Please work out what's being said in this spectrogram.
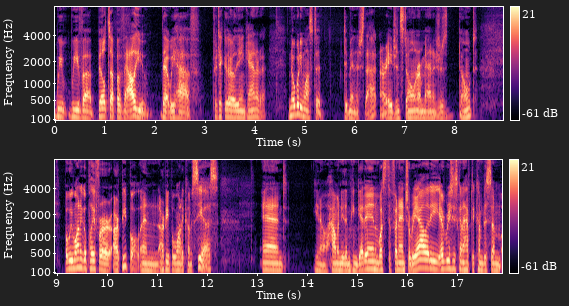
We we've uh, built up a value that we have, particularly in Canada. Nobody wants to diminish that. Our agents don't, our managers don't but we want to go play for our, our people and our people want to come see us and you know how many of them can get in what's the financial reality everybody's just going to have to come to some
